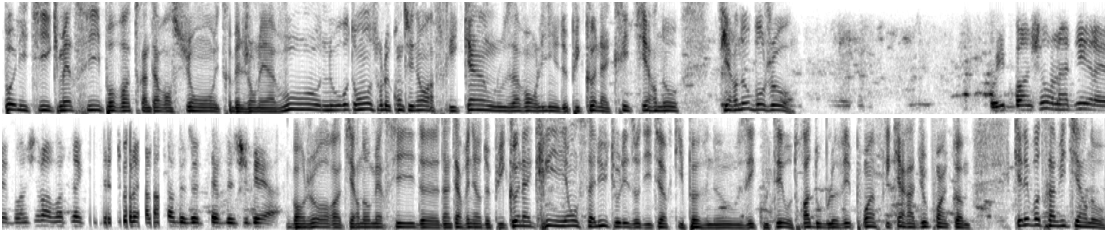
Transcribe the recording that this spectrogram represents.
politique. Merci pour votre intervention et très belle journée à vous. Nous retournons sur le continent africain. où Nous avons en ligne depuis Conakry Tierno. Tierno, bonjour. Oui, bonjour Nadir et bonjour à votre équipe de tour et à l'ensemble des auditeurs de Judéa. Bonjour Tierno, merci de- d'intervenir depuis Conakry et on salue tous les auditeurs qui peuvent nous écouter au www.africaradio.com. Quel est votre avis Tierno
